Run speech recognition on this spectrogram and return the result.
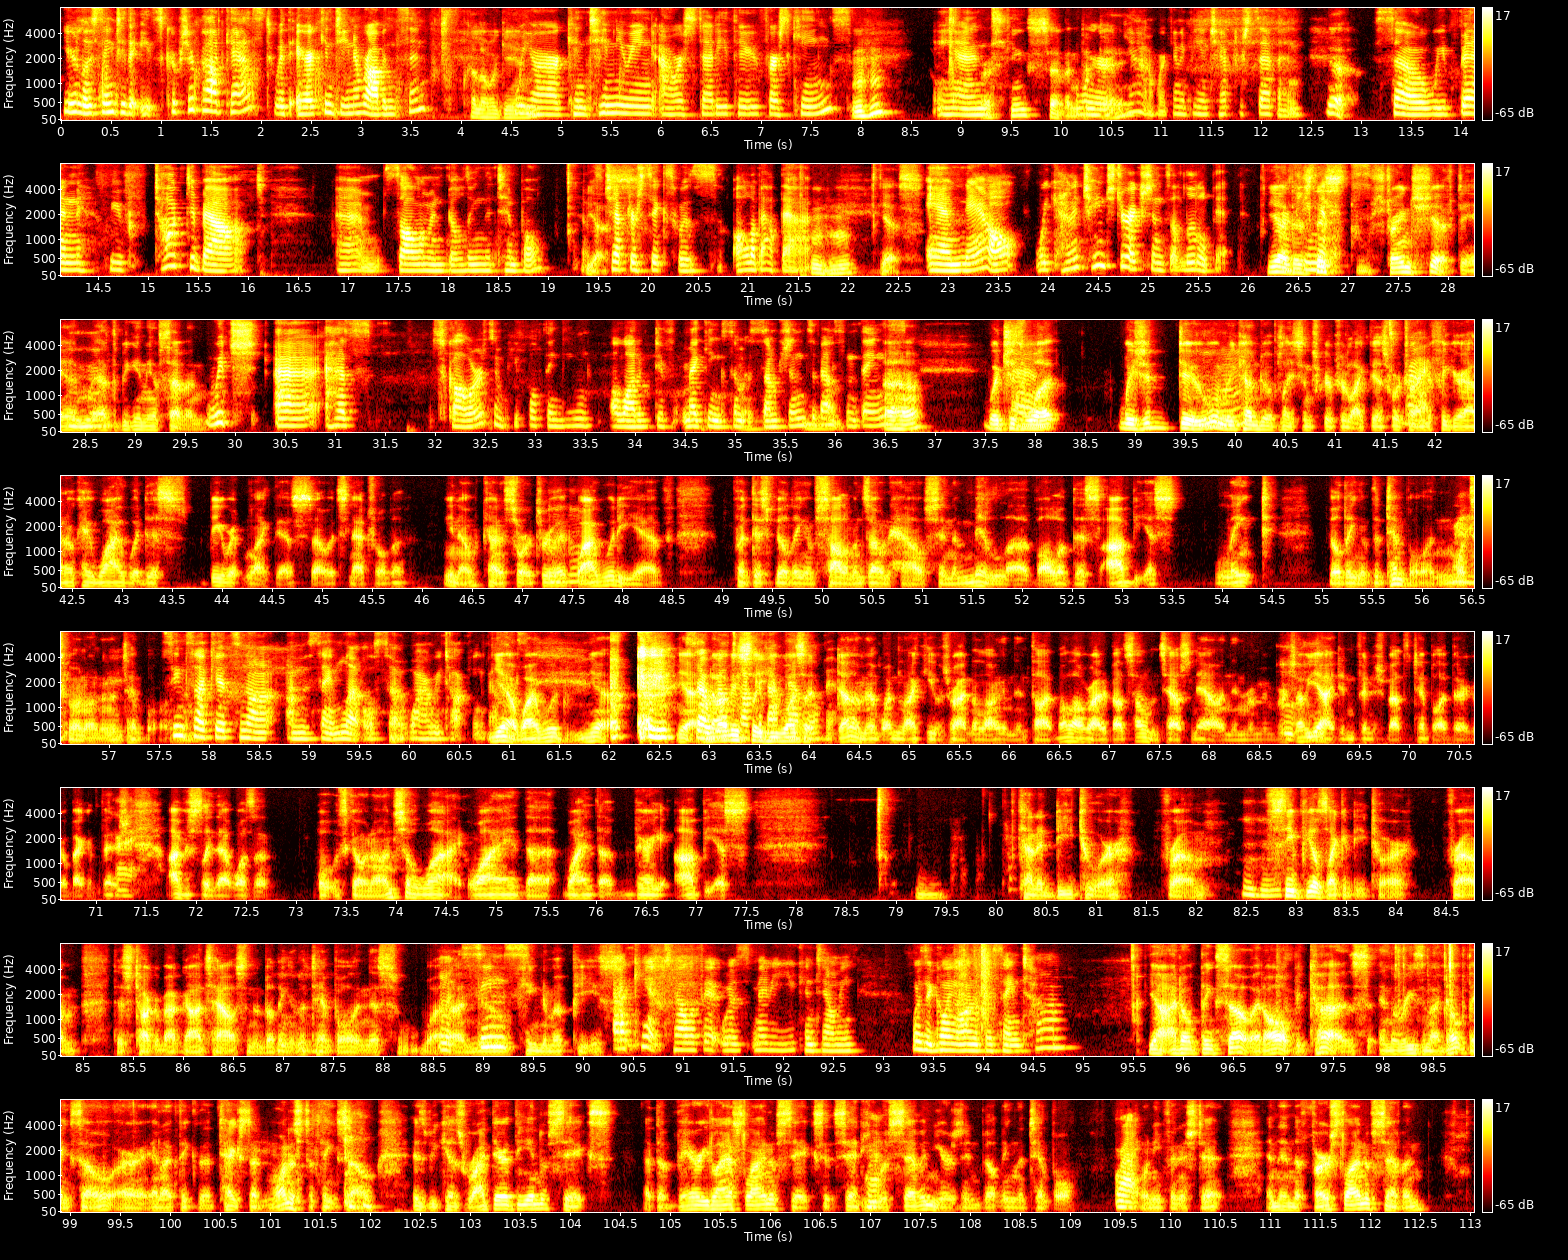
You're listening to the Eat Scripture podcast with Eric and Gina Robinson. Hello again. We are continuing our study through First Kings, Mm-hmm. and First Kings seven we're today. yeah we're going to be in chapter seven. Yeah. So we've been we've talked about um, Solomon building the temple. Yes. Chapter six was all about that, Mm-hmm. Yes. and now we kind of changed directions a little bit. Yeah. There's this minutes. strange shift in Mhm. at the beginning of seven. which uh, has scholars and people thinking a lot of different, making some assumptions about some things. Uh huh. Which is Um, what we should do when we Mhm. come to a place in Scripture like this. We're trying Right. to figure out, okay, why would this be written like this? So it's natural to, you know, kind of sort through Mhm. it. Why would he have put this building of Solomon's own house in the middle of all of this obvious linked building of the temple and what's going on in the temple? Seems like it's not on the same level. So why are we talking about? yeah, this? why would yeah. Yeah, so and we'll obviously he that a little wasn't dumb. It wasn't like he was riding along and then thought, "Well, I'll write about Solomon's house now," and then remembers, "Oh Mm-mm. yeah, I didn't finish about the temple. I better go back and finish." Right. Obviously, that wasn't what was going on. So why, why the, why the very obvious kind of detour from? Mhm. See, feels like a detour from this talk about God's house and the building of the Mhm. temple and this uh, new seems- kingdom of peace. I can't tell if it was. Maybe you can tell me. Was it going on at the same time? Yeah, I don't think so at all because, and the reason I don't think so, or, and I think the text doesn't want us to think so, is because right there at the end of six, at the very last line of six, it said he Right. was seven years in building the temple Right. when he finished it. And then the first line of seven,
